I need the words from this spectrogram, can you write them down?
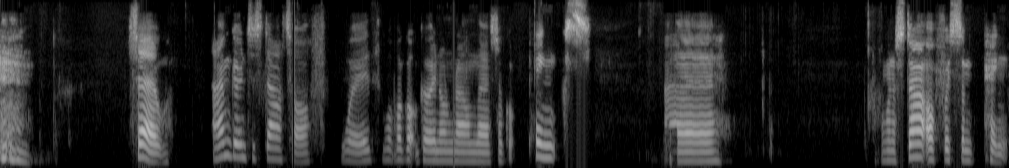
so I'm going to start off with what have I got going on around there? So I've got pinks. Uh, I'm going to start off with some pink.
